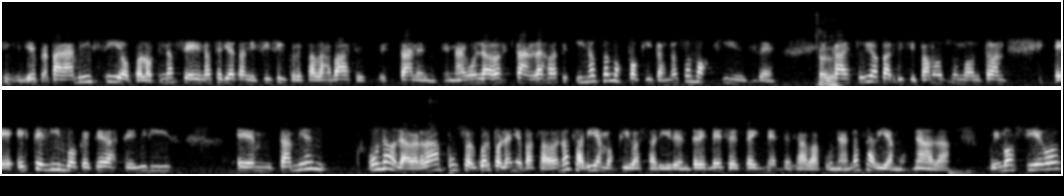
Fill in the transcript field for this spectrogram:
Eh, Para mí sí, o por lo, no sé, no sería tan difícil cruzar las bases. Están en, en algún lado están las bases y no somos poquitos, no somos 15. Claro. En cada estudio participamos un montón. Eh, este limbo que queda, este gris, eh, también uno, la verdad, puso el cuerpo el año pasado. No sabíamos que iba a salir en tres meses, seis meses la vacuna. No sabíamos nada. Fuimos ciegos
